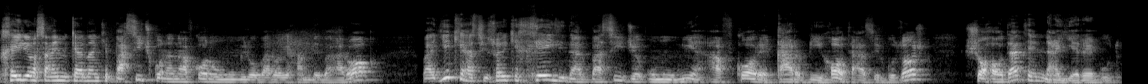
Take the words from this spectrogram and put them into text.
خیلی ها سعی می‌کردن که بسیج کنن افکار عمومی رو برای حمله به عراق و یکی از چیزهایی که خیلی در بسیج عمومی افکار غربی ها تاثیر گذاشت شهادت نیره بود.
